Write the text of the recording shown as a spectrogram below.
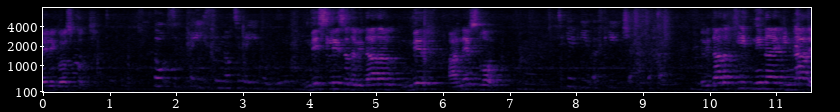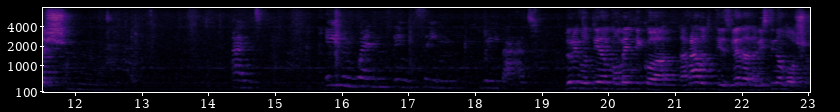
Вели Господ. Thoughts of peace and not of evil, Мисли за да ви дадам мир, а не зло. to give you a future and a hope. да ви дадат иднина и надеж. And even when things seem really bad, Дури во тие моменти кога работите изгледа навистина лошо,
